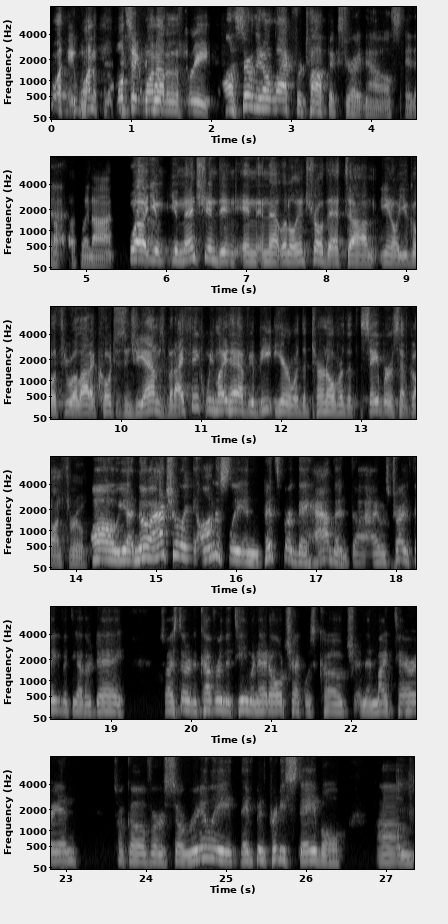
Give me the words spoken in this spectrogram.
Well, one, we'll take one out of the three. I certainly don't lack for topics right now. I'll say that. Definitely not. Well, you you mentioned in, in in that little intro that um, you know you go through a lot of coaches and GMs, but I think we might have you beat here with the turnover that the Sabres have gone through. Oh yeah, no, actually, honestly, in Pittsburgh they haven't. I I was trying to think of it the other day. So I started covering the team when Ed Olczyk was coach, and then Mike Therrien took over. So really, they've been pretty stable. Um,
